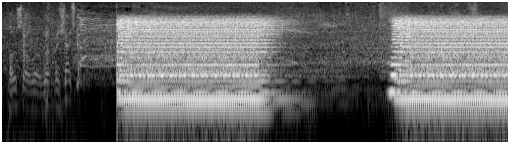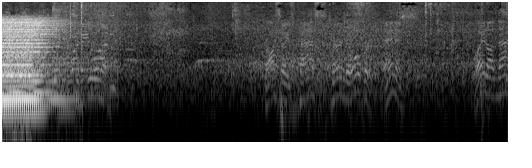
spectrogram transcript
Oposo will whip a shot. Score! Cross ice pass turned over. Ennis right on that.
